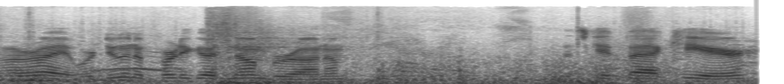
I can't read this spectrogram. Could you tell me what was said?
Alright, we're doing a pretty good number on them. Let's get back here.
